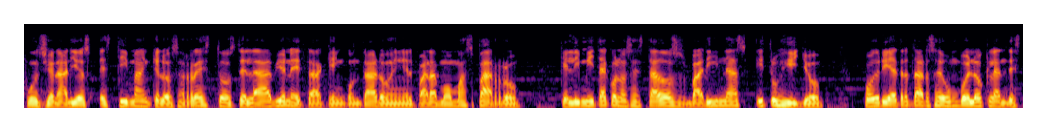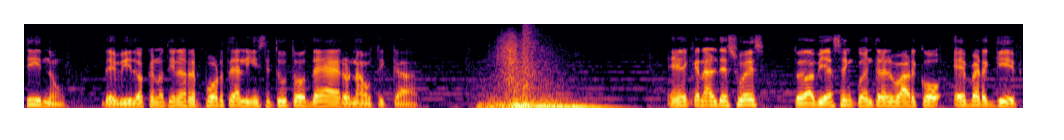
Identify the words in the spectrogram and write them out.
Funcionarios estiman que los restos de la avioneta que encontraron en el páramo Masparro, que limita con los estados Barinas y Trujillo, podría tratarse de un vuelo clandestino, debido a que no tiene reporte al Instituto de Aeronáutica. En el canal de Suez todavía se encuentra el barco Ever Gift,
